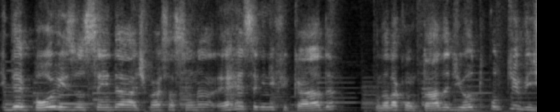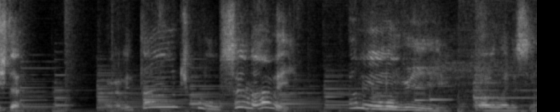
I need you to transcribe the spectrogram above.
E depois você ainda, tipo, essa cena é ressignificada quando ela é contada de outro ponto de vista. Então, tipo, sei lá, velho. Eu não, não vi falando disso.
